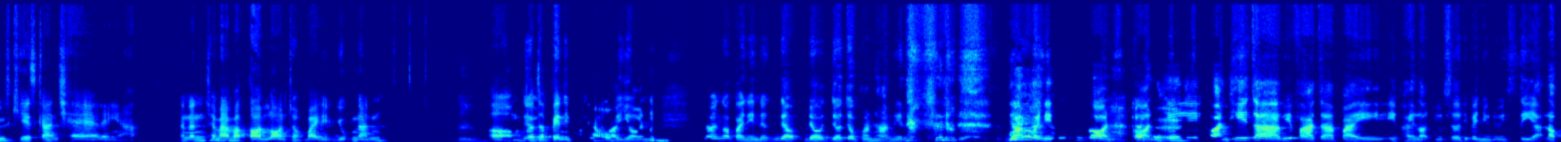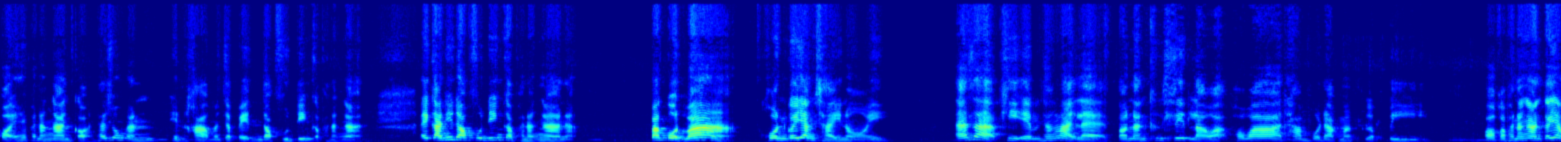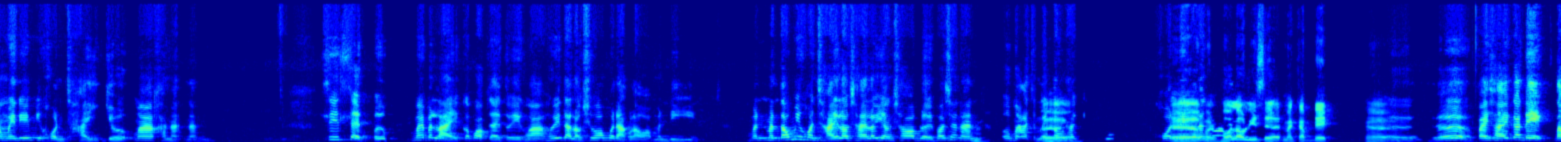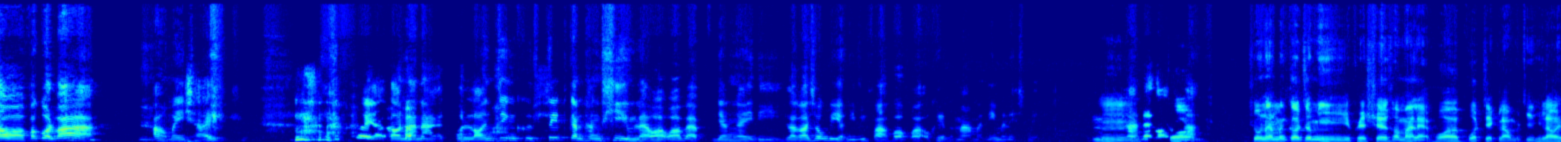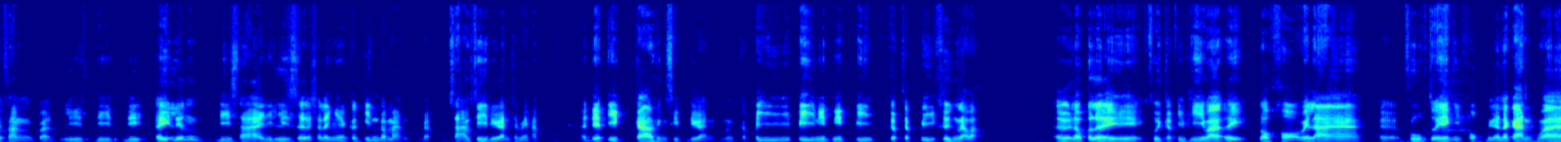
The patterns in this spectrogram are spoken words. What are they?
use case การแชร์อะไรเงี้ยค่ะดังนั้นใช่ไหมแบบตอน launch ออกไปยุคนั้นอืมเออก็จะเป็นแถวขอย้อน ย้อนกลับไปนิดนึงเดี๋ยวเดี๋ยวเดี๋ยวจบคำถามนี้แล้วย้อนกลับไปนิดนึงคือก่อนก่อนเออที่ก่อนที่จะพี่ฟ้าจะไปไอ้ pilot user ที่เป็น university อะเราปล่อยให้พนักงานก่อน ถ้าช่วงนั้นเห็นข่าวมันจะเป็น dog fooding กับพนักงานไอการที่ dog fooding กับพนักงานอะปรากฏว่าคนก็ยังใช้น้อย as a PM ทั้งหลายแหละ ตอนนั้นคือซิดแล้วอะเพราะว่าทำ product มาเกือบปี ออกกับพนักงานก็ยังไม่ได้มีคนใช้เยอะมากขนาดนั้น ซีดเสร็จปุ๊บไม่เป็นไรก็ปลอบใจตัวเองว่าเฮ้ยแต่เราเชื่อว่า product เราอะมันดี มันมันต้องมีคนใช้เราใช้เรายังชอบเลย เพราะฉะนั้นเออมันอาจจะไม่ตรงเออทางคนเอในอพนักมันงานเพราะเรา research มากับเด็กเออเออ เออ ไปใช้กับเด็กต่อปรากฏว่าอ้าวไม่ใช้เลยอะตอนนั้นอะพอ launch จริงคือซีดกันทั้งทีมแล้วอะว่าแบบยังไงดี แล้วก็โชคดีอย่างที่พี่ฟ้าบอกว่าโอเคมันมามันนี่ management อืมอืมอ่าได้ร้อยก็ละ ช่วงนั้นมันก็จะมี pressure เข้ามาแหละ เพราะว่าโปรเจกต์เราเมื่อกี้ที่เล่าให้ฟังแบบรีดีดีเอ้ยเรื่อง design research อะไรเงี้ยก็กินประมาณแบบสามสี่เดือนใช่ไหมครับ dev อีกเก้าถึงสิบเดือน มันก็ปีปีนิดนิดปีเกือบจะปีครึ่งแล้วอะเออเราก็เลยคุยกับพี่ๆว่า เอ้ย เราขอเวลาเอ่อพูฟตัวเองอีกหกเดือนแล้วกันว่า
